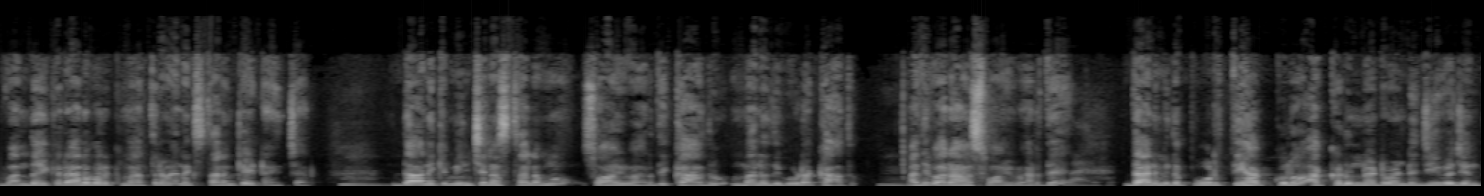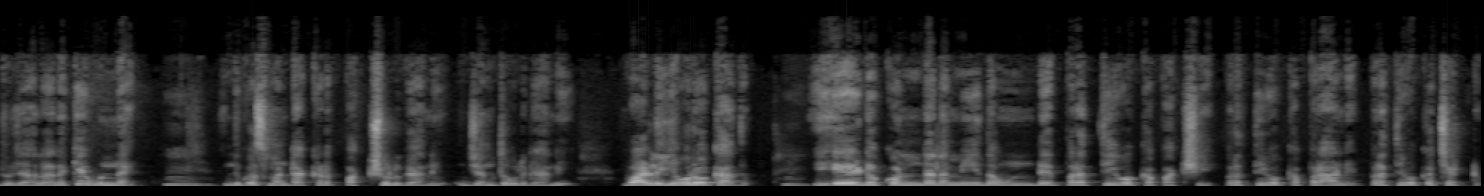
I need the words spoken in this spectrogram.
వంద ఎకరాల వరకు మాత్రమే ఆయనకు స్థలం కేటాయించారు. దానికి మించిన స్థలము స్వామివారిది కాదు మనది కూడా కాదు. అది వరాహ స్వామివారిదే దాని మీద పూర్తి హక్కులు అక్కడ ఉన్నటువంటి జీవ జంతు జాలాలకే ఉన్నాయి. ఎందుకోసం అంటే అక్కడ పక్షులు కానీ జంతువులు కానీ వాళ్ళు ఎవరో కాదు. ఏడు కొండల మీద ఉండే ప్రతి ఒక్క పక్షి ప్రతి ఒక్క ప్రాణి ప్రతి ఒక్క చెట్టు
